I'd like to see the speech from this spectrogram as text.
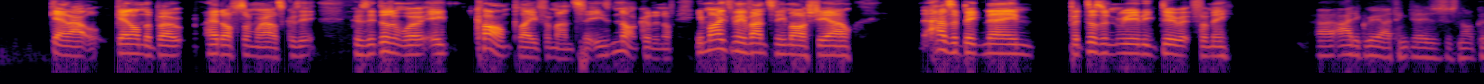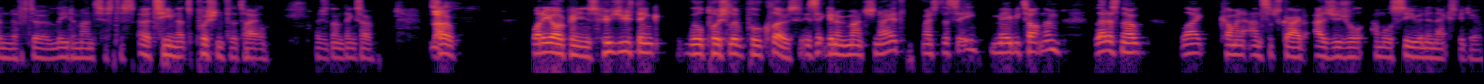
get out, get on the boat, head off somewhere else because it because it doesn't work. He can't play for Man City. He's not good enough. He reminds me of Anthony Martial. Has a big name, but doesn't really do it for me. Uh, I'd agree. I think Jesus is not good enough to lead a Manchester a team that's pushing for the title. I just don't think so. No. So, what are your opinions? Who do you think will push Liverpool close? Is it going to be Manchester United, Manchester City, maybe Tottenham? Let us know. Like, comment, and subscribe as usual, and we'll see you in the next video.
